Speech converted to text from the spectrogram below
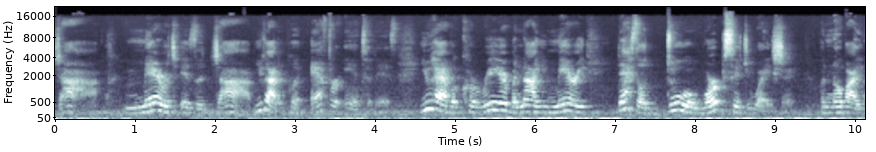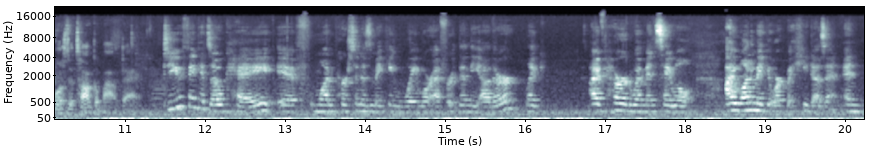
job. Marriage is a job. You got to put effort into this. You have a career, but now you married. That's a dual work situation. But nobody wants to talk about that. Do you think it's okay if one person is making way more effort than the other? Like, I've heard women say, "Well, I want to make it work, but he doesn't," and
